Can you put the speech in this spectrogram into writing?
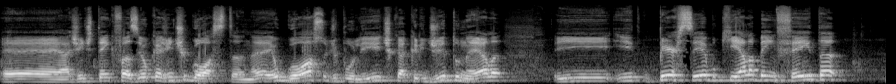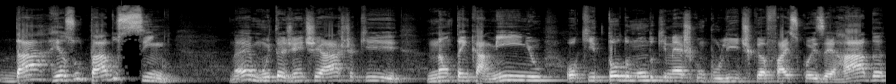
É, a gente tem que fazer o que a gente gosta. Né? Eu gosto de política, acredito nela e, e percebo que ela bem feita dá resultado sim. Né? Muita gente acha que não tem caminho ou que todo mundo que mexe com política faz coisa errada.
